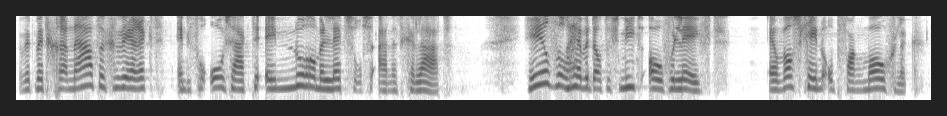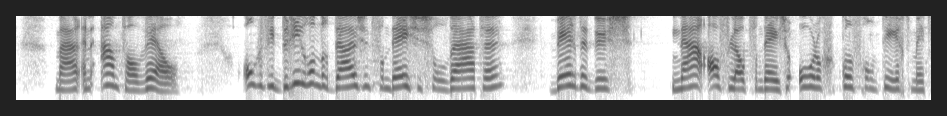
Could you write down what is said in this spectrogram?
Er werd met granaten gewerkt en die veroorzaakten enorme letsels aan het gelaat. Heel veel hebben dat dus niet overleefd. Er was geen opvang mogelijk, maar een aantal wel. Ongeveer 300.000 van deze soldaten werden dus na afloop van deze oorlog geconfronteerd met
